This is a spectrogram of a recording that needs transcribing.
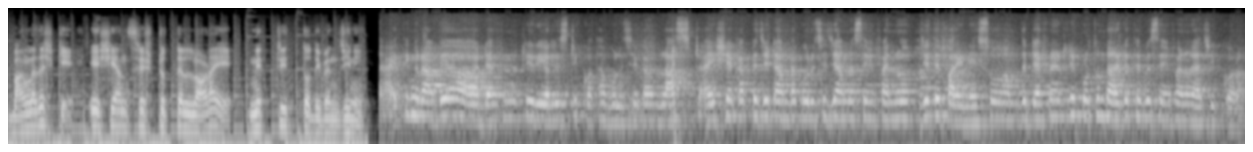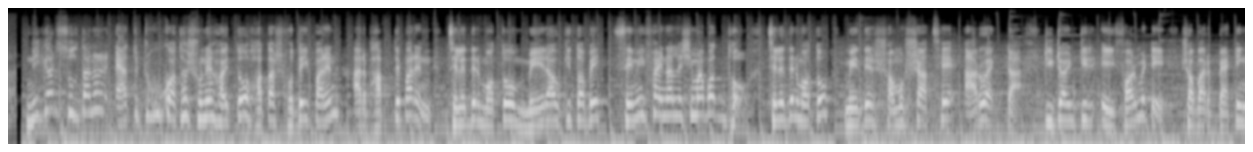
বাংলাদেশকে এশিয়ান শ্রেষ্ঠত্বের লড়াইয়ে নেতৃত্ব দেবেন যিনি। I think Rabeya definitely realistic কথা বলেছে, কারণ লাস্ট এশিয়া কাপে যেটা আমরা করেছি যে আমরা সেমিফাইনাল যেতে পারিনি। সো আমাদের ডেফিনেটলি প্রথম টার্গেট থাকবে সেমিফাইনাল অ্যাচিভ করা। নিগার সুলতানের এতটুকু কথা শুনে হয়তো হতাশ হতেই পারেন আর ভাবতে পারেন, ছেলেদের মতো মেয়েরাও কি তবে সেমিফাইনালে সীমাবদ্ধ? ছেলেদের মতো মেয়েদের সমস্যা আছে আরও একটা। টি টোয়েন্টির এই ফর্মেটে সবার ব্যাটিং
